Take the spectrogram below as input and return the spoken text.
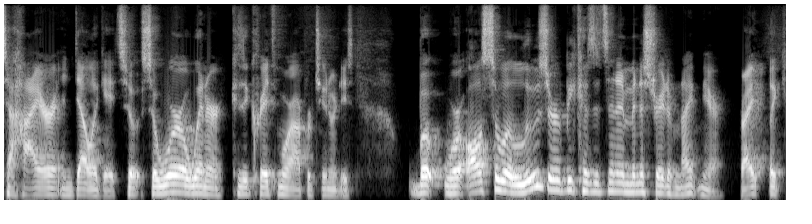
to hire and delegate. So so we're a winner because it creates more opportunities. But we're also a loser because it's an administrative nightmare, right? Like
